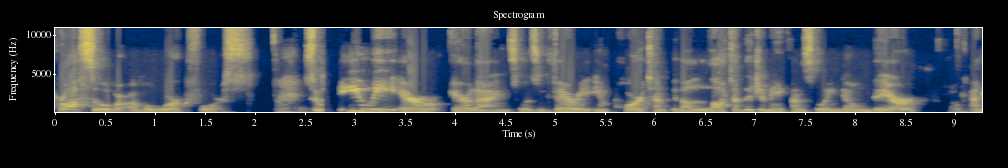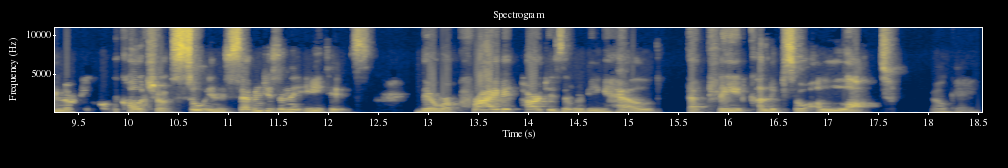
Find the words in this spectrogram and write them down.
crossover of a workforce. Okay. So BWIA, Airlines was very important with a lot of the Jamaicans going down there okay. and learning about the culture. So in the 70s and the 80s, there were private parties that were being held that played calypso a lot. Okay.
